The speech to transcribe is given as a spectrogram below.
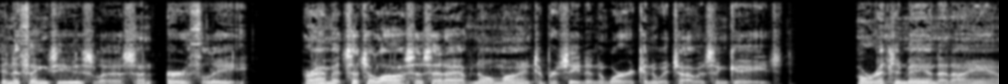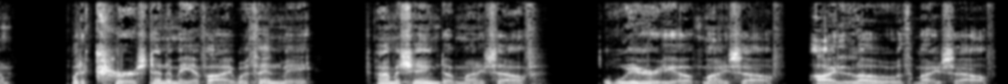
in the things useless and earthly, or I am at such a loss as that I have no mind to proceed in the work in which I was engaged. O wretched man that I am, what a cursed enemy have I within me! I am ashamed of myself, weary of myself, I loathe myself.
